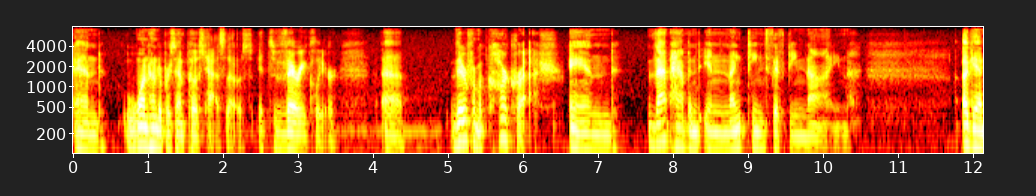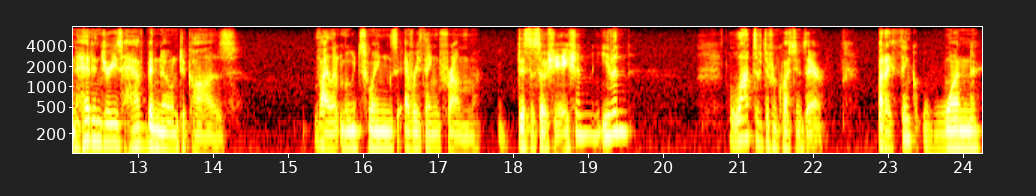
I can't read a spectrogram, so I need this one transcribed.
And 100% Post has those. It's very clear. Uh, they're from a car crash, and that happened in 1959. Again, head injuries have been known to cause violent mood swings, everything from disassociation, even. Lots of different questions there. But I think one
